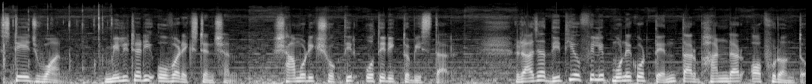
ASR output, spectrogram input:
স্টেজ ওয়ান, মিলিটারি ওভার এক্সটেনশন সামরিক শক্তির অতিরিক্ত বিস্তার। রাজা দ্বিতীয় ফিলিপ মনে করতেন তার ভাণ্ডার অফুরন্ত।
